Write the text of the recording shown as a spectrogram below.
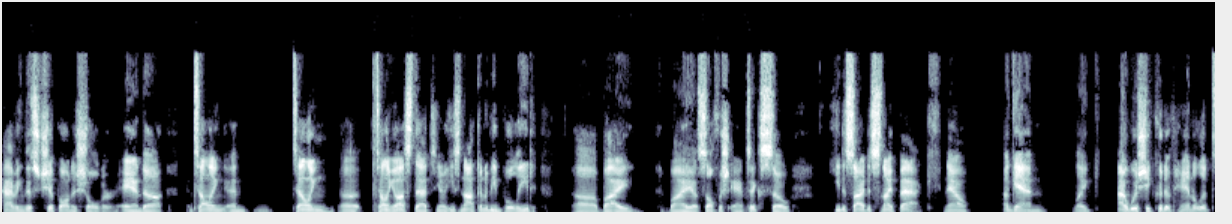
having this chip on his shoulder and uh telling and telling uh telling us that you know he's not going to be bullied uh by by uh, selfish antics so he decided to snipe back. Now again like I wish he could have handled it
